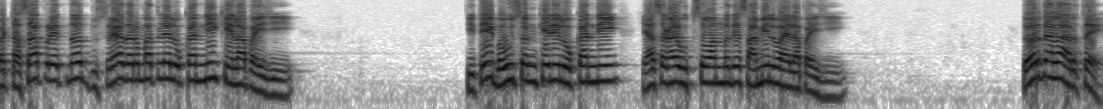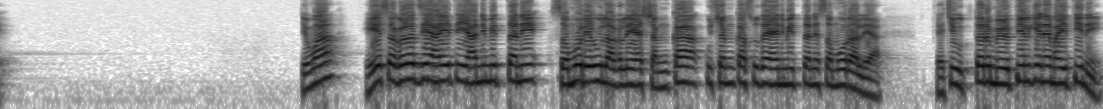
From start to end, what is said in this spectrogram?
पण तसा प्रयत्न दुसऱ्या धर्मातल्या लोकांनी केला पाहिजे. तिथेही बहुसंख्येने लोकांनी या सगळ्या उत्सवांमध्ये सामील व्हायला पाहिजे. तर त्याला अर्थ आहे. तेव्हा हे सगळं जे आहे ते या निमित्ताने समोर येऊ लागलं या शंका कुशंका सुद्धा या निमित्ताने समोर आल्या. याची उत्तर मिळतील की नाही माहिती नाही.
